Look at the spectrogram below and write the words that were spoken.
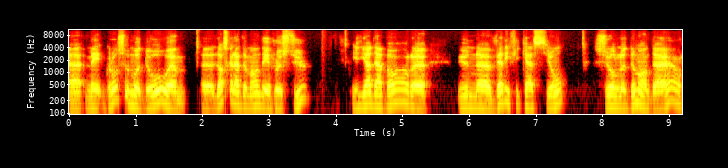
Euh, mais grosso modo, euh, euh, lorsque la demande est reçue, il y a d'abord une vérification sur le demandeur,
